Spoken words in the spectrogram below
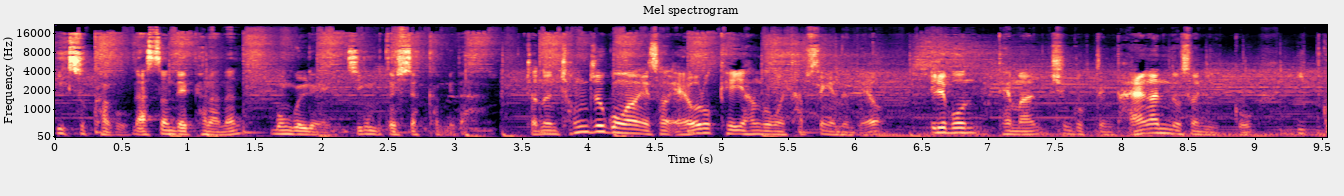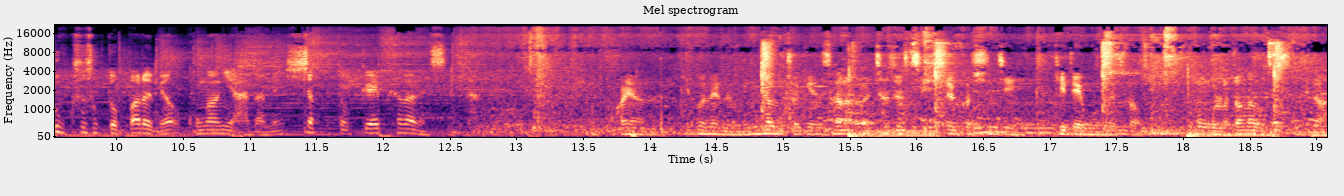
익숙하고 낯선 데 편안한 몽골 여행 지금부터 시작합니다. 저는 청주공항에서 에어로케이 항공을 탑승했는데요. 일본, 대만, 중국 등 다양한 노선이 있고 입국 후속도 빠르며 공항이 아담해 시작부터 꽤 편안했습니다. 과연 이번에는 운명적인 사랑을 찾을 수 있을 것인지 기대해보면서 몽골로 떠나보겠습니다.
